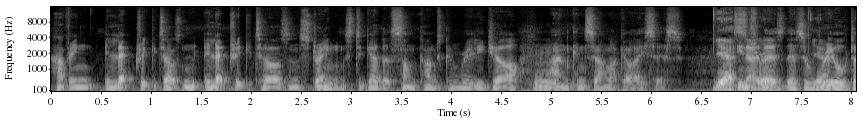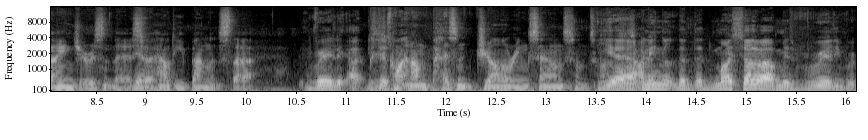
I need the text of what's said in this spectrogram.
having electric guitars, n- electric guitars and strings together. Sometimes can really jar and can sound like Oasis. Yes, you know, true. there's there's a Yeah. real danger, isn't there? So how do you balance that? really uh, 'Cause it's quite an unpleasant, jarring sound sometimes. yeah i mean the, the, my solo album is really r-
